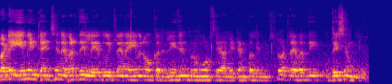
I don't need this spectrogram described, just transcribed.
బట్ ఏమి ఇంటెన్షన్ ఎవరిది లేదు ఇట్లయినా ఏమైనా ఒక రిలీజన్ ప్రమోట్ చేయాలి టెంపుల్ లిమిట్స్లో అట్లా ఎవరిది ఉద్దేశం లేదు.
